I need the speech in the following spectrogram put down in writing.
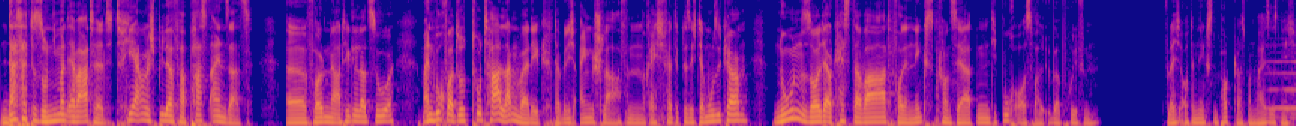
das hatte so niemand erwartet. Triangelspieler verpasst Einsatz. Äh, folgender Artikel dazu. Mein Buch war to total langweilig, da bin ich eingeschlafen, rechtfertigte sich der Musiker. Nun soll der Orchesterwart vor den nächsten Konzerten die Buchauswahl überprüfen. Vielleicht auch den nächsten Podcast, man weiß es nicht.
